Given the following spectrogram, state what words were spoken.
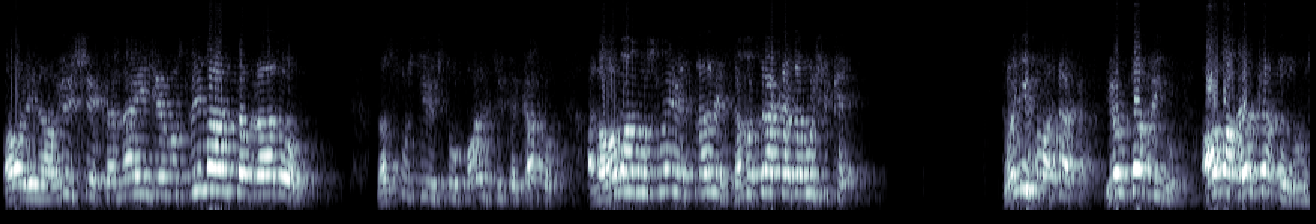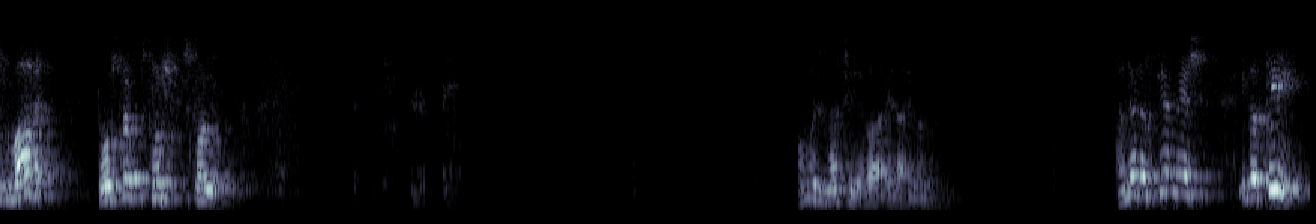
ali na više kad najde musliman sa bradom, da spustiš tu policu i kako, a na ovamo s leve strane, samo traka za mušike. To je njihova traka. I on tamo idu. A ova velika to za muslimane, to sve sluši, sklonio. Ovo je znači ila ila ila. A ne da sjedneš i da ti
